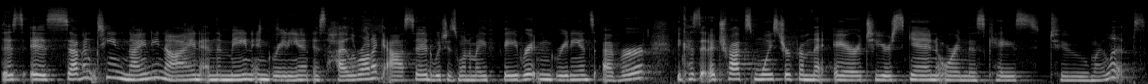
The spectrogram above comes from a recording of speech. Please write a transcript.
This is $17.99 and the main ingredient is hyaluronic acid, which is one of my favorite ingredients ever because it attracts moisture from the air to your skin or in this case to my lips.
